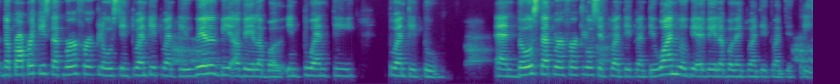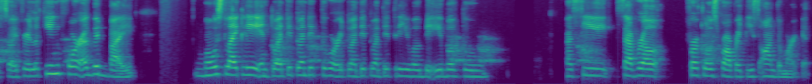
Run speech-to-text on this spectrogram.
the properties that were foreclosed in 2020 will be available in 2022. And those that were foreclosed in 2021 will be available in 2023. So if you're looking for a good buy, most likely in 2022 or 2023, you will be able to uh, see several foreclosed properties on the market.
